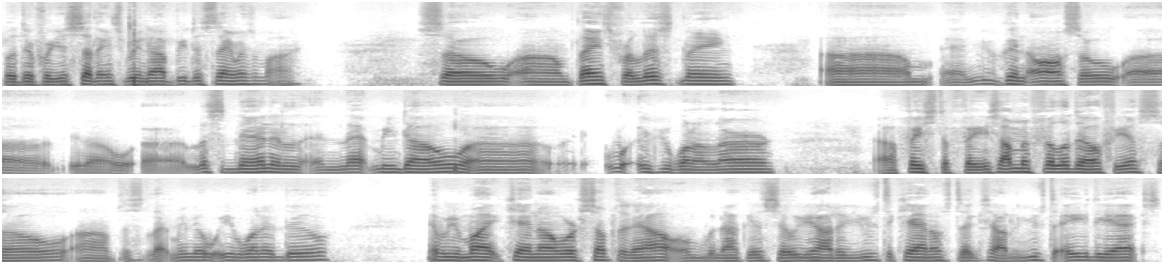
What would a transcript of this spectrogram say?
So therefore, your settings may not be the same as mine. So um, thanks for listening. Um, and you can also, uh, you know, uh, listen in and, and let me know uh, if you want to learn face to face. I'm in Philadelphia, so um, just let me know what you want to do, and we might can uh, work something out. And I can show you how to use the candlesticks, how to use the ADX,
